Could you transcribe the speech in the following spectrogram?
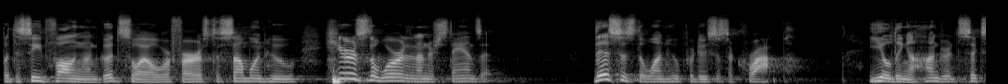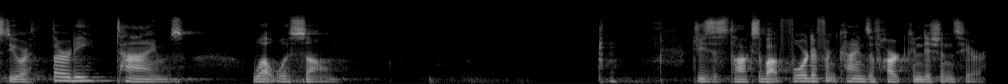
But the seed falling on good soil refers to someone who hears the word and understands it. This is the one who produces a crop yielding 160 or 30 times what was sown. Jesus talks about four different kinds of heart conditions here.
